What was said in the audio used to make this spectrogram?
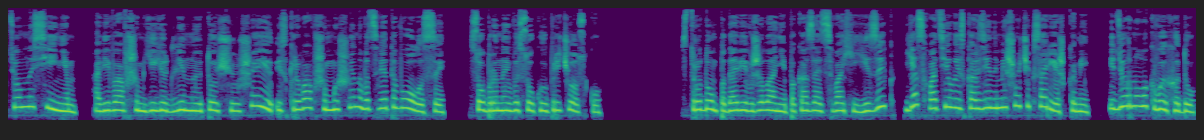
Темно-синим, овивавшим ее длинную тощую шею и скрывавшим мышиного цвета волосы, собранные в высокую прическу. С трудом подавив желание показать свахе язык, я схватила из корзины мешочек с орешками и дернула к выходу,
